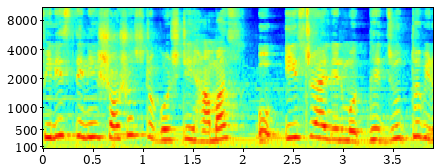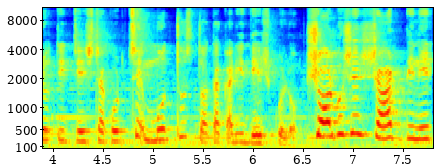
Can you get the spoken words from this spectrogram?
ফিলিস্তিনি সশস্ত্র গোষ্ঠী হামাস ও ইসরায়েলের মধ্যে যুদ্ধবিরতির চেষ্টা করছে মধ্যস্থতাকারী দেশগুলো। সর্বশেষ ষাট দিনের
